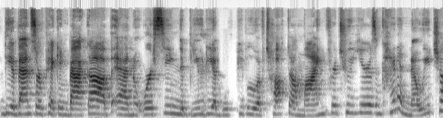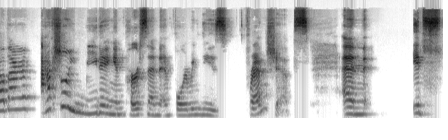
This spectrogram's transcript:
the events are picking back up and we're seeing the beauty of these people who have talked online for two years and kind of know each other actually meeting in person and forming these friendships and it's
